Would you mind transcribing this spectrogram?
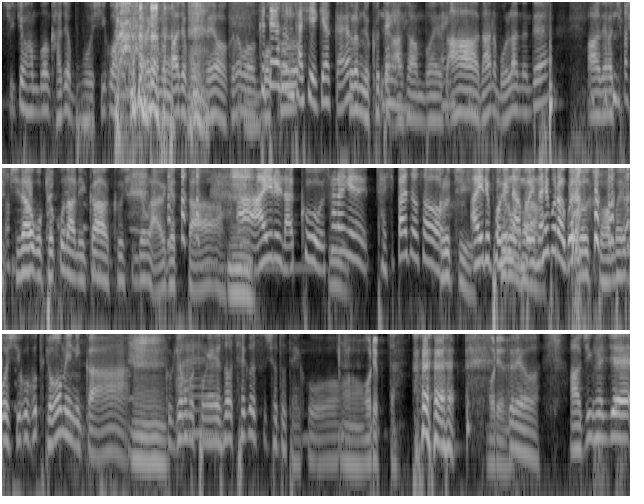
직접 한번 가져보시고 한번 사랑에 한번 빠져보세요. 그러면 그때가 뭐 그럼 그- 다시 얘기할까요? 그럼요. 그때 네. 가서 한번 해서 알겠습니다. 아 나는 몰랐는데 아 내가 직접 지나고 겪고 나니까 그 심정을 알겠다. 음. 아 아이를 낳고 사랑에 다시 빠져서 그렇지. 아이를 버리나 안 버리나. 해보라고요. 그렇죠. 한번 해보시고 그것도 경험이니까 음. 그 경험을 아유. 통해서 책을 쓰셔도 되고. 어, 어렵다. 어려워요. 그래요. 아 지금 현재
